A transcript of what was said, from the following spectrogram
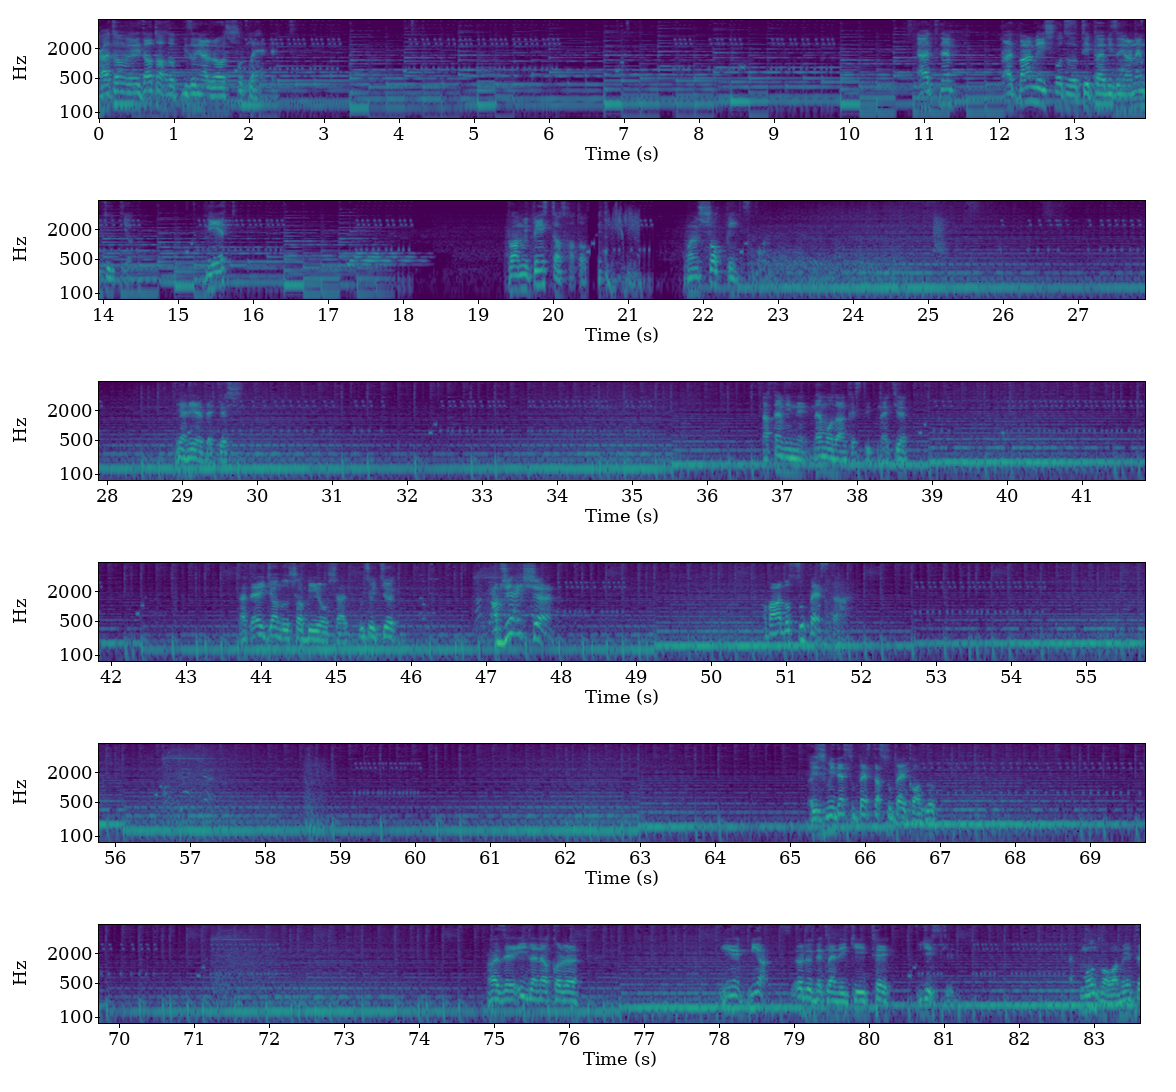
Hát amit adhatok bizonyára, az sok lehetett. Hát nem... Hát bármi is volt az a tippel bizonyára nem tudja. Miért? Valami pénzt adhatok neki. Valami sok pénzt. Ilyen érdekes. Hát nem hinné, nem mondanánk ezt itt neki. Hát egy gyanús bíróság, úgyhogy... Objection! A vádlott szupersztár. És minden szupersztár szuperkardot. Azért így lenne, akkor... Mi az ördögnek lennék itt ügyészként? Hát mond valamit.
